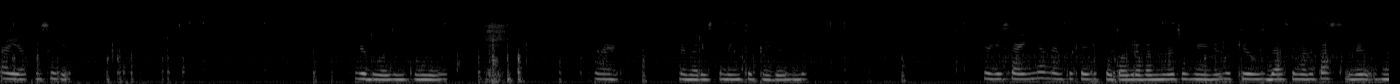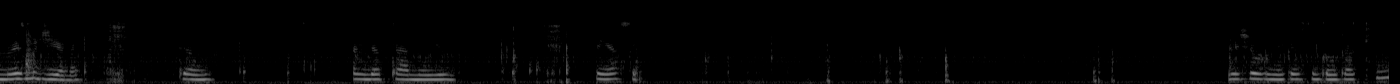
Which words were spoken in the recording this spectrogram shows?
Aí eu consegui. Consegui duas, inclusive. Ai, meu nariz tá meio entupido ainda. Eu disse ainda, né? Porque, tipo, eu tô gravando o mesmo vídeo do que os da semana passada, no mesmo dia, né? Então, ainda tá meio, bem assim. Deixa eu vir aqui assim, colocar aqui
